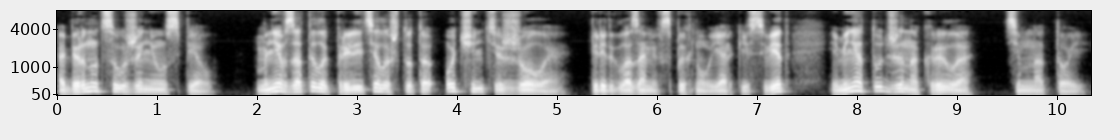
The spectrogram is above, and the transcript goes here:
Обернуться уже не успел. Мне в затылок прилетело что-то очень тяжелое. Перед глазами вспыхнул яркий свет, и меня тут же накрыло темнотой.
